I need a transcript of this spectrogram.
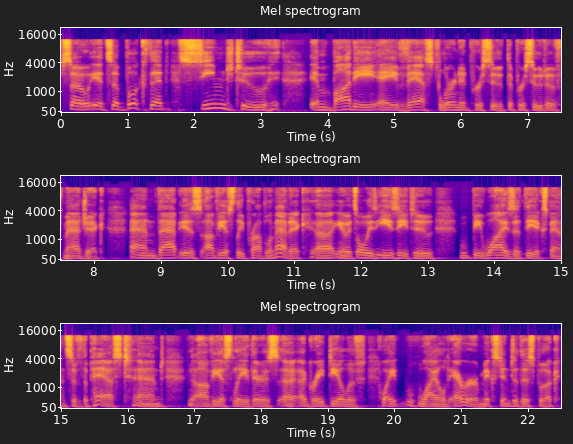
So it's a book that seemed to embody a vast learned pursuit, the pursuit of magic. And that is obviously problematic. Uh, you know, it's always easy to be wise at the expense of the past. And obviously, there's a, a great deal of quite wild error mixed into this book.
